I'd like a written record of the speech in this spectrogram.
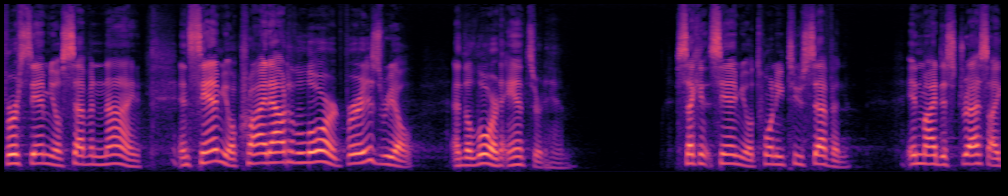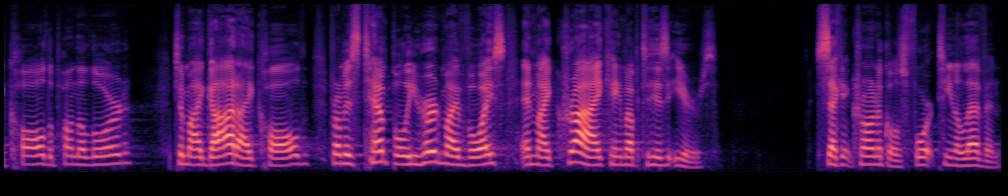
1 Samuel 7 9. And Samuel cried out to the Lord for Israel, and the Lord answered him. 2 Samuel 22 7. In my distress I called upon the Lord. To my God I called. From his temple he heard my voice, and my cry came up to his ears. 2 Chronicles 14 11.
